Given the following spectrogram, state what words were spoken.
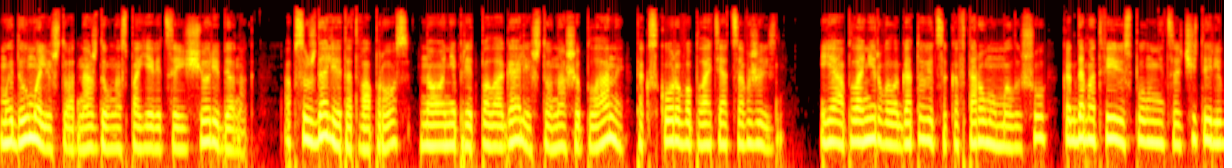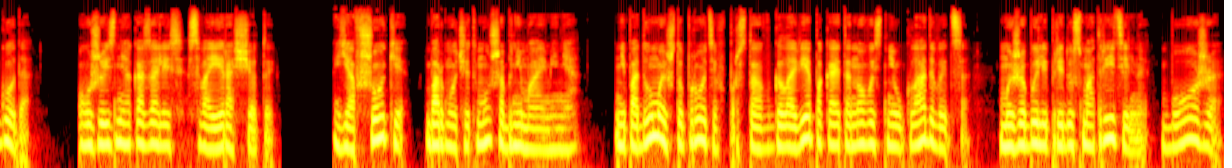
Мы думали, что однажды у нас появится еще ребенок. Обсуждали этот вопрос, но не предполагали, что наши планы так скоро воплотятся в жизнь. Я планировала готовиться ко второму малышу, когда Матвею исполнится 4 года. У жизни оказались свои расчеты. «Я в шоке», — бормочет муж, обнимая меня. «Не подумай, что против, просто в голове пока эта новость не укладывается. Мы же были предусмотрительны. Боже!»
